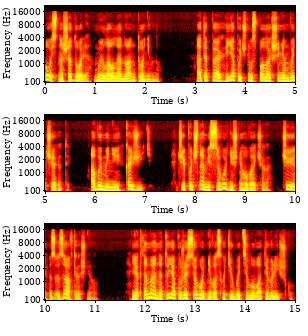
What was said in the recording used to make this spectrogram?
Ось наша доля, мила Олено Антонівно. А тепер я почну з полегшенням вечеряти, а ви мені кажіть, чи почнемо із сьогоднішнього вечора, чи з завтрашнього. Як на мене, то я б уже сьогодні вас хотів би цілувати в ліжку.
